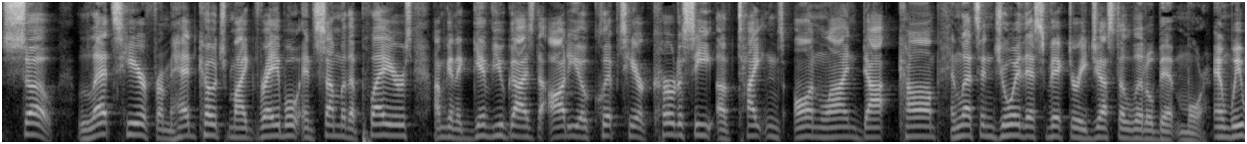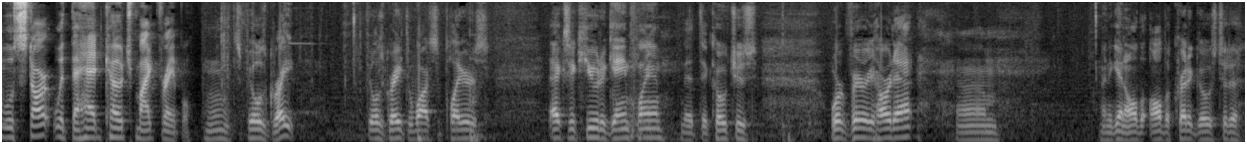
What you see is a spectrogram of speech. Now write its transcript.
So, Let's hear from head coach Mike Vrabel and some of the players. I'm going to give you guys the audio clips here, courtesy of TitansOnline.com. And let's enjoy this victory just a little bit more. And we will start with the head coach, Mike Vrabel. Mm, it feels great. It feels great to watch the players execute a game plan that the coaches work very hard at. Um, and again, all the, all the credit goes to the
